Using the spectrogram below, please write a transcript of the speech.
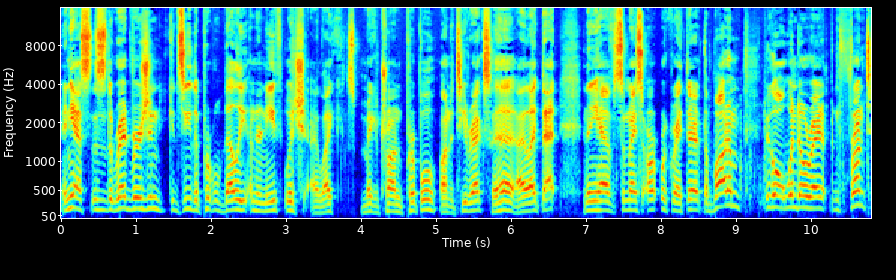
And yes, this is the red version. You can see the purple belly underneath, which I like. It's Megatron purple on a T-Rex. I like that. And then you have some nice artwork right there at the bottom. Big old window right up in front.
